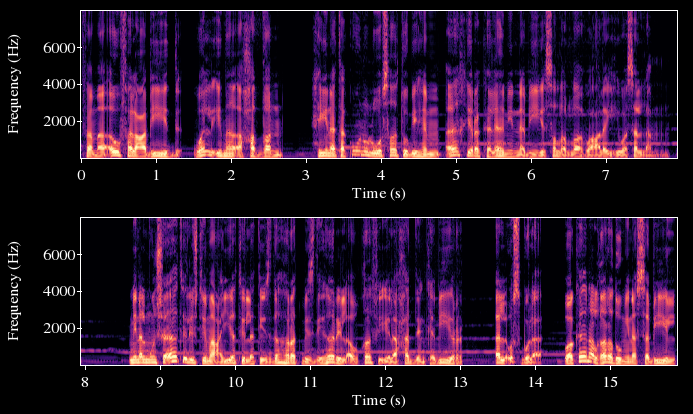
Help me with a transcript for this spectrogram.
فما أوفى العبيد والإماء حظا حين تكون الوصاة بهم آخر كلام النبي صلى الله عليه وسلم. من المنشآت الاجتماعية التي ازدهرت بازدهار الأوقاف إلى حد كبير الأسبلة وكان الغرض من السبيل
